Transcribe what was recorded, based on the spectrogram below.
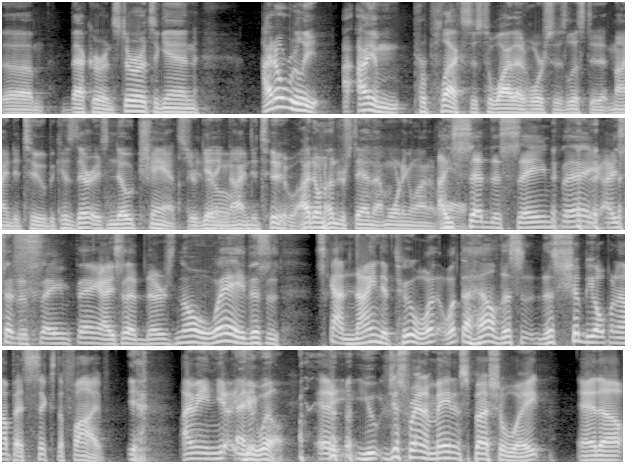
Um, Becker and Sturritz again. I don't really. I- am perplexed as to why that horse is listed at nine to two because there is no chance you're getting nine to two. I don't understand that morning line at all. I said the same thing. I said the same thing. I said, "There's no way this is." It's got nine to two. What? What the hell? This this should be opening up at six to five. Yeah. I mean, you, And he will. uh, you just ran a maiden special weight at uh,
